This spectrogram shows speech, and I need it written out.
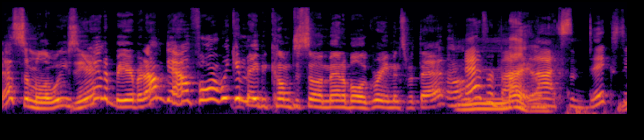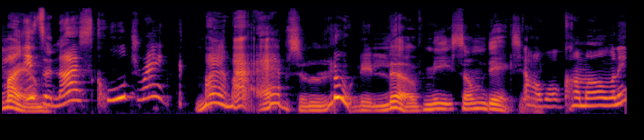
That's some Louisiana beer, but I'm down for it. We can maybe come to some amenable agreements with that. Huh? Everybody Ma'am. likes some Dixie. Ma'am. It's a nice, cool drink. Ma'am, I absolutely love me some Dixie. Oh, well, come on in.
